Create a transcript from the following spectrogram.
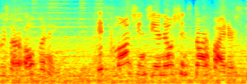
Bunkers are opening. It's launching Geonosian starfighters.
